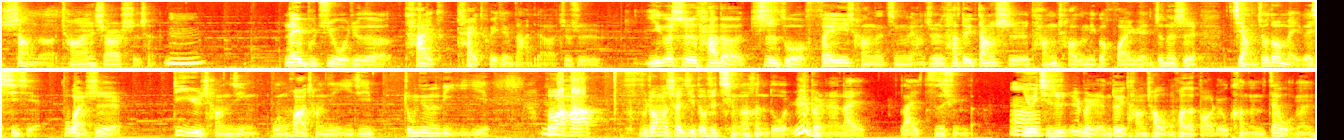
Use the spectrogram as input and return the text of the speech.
上的《长安十二时辰》嗯那部剧，我觉得太太推荐大家了。就是一个是它的制作非常的精良，就是它对当时唐朝的那个还原真的是讲究到每个细节，不管是地域场景、文化场景以及中间的礼仪，包括它服装的设计都是请了很多日本人来来咨询的。嗯，因为其实日本人对唐朝文化的保留，可能在我们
